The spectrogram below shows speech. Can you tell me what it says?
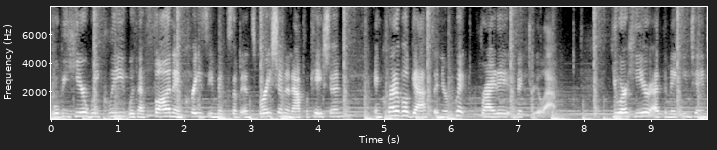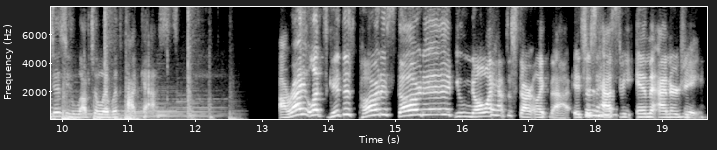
We'll be here weekly with a fun and crazy mix of inspiration and application, incredible guests, and your quick Friday victory lap. You are here at the Making Changes You Love to Live with podcast. All right, let's get this party started. You know, I have to start like that. It just has to be in the energy.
